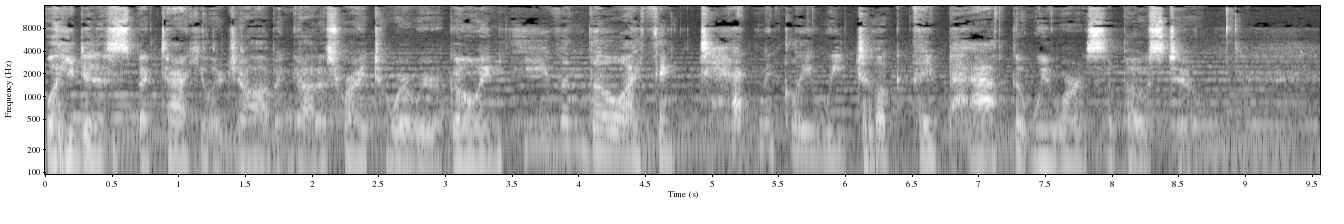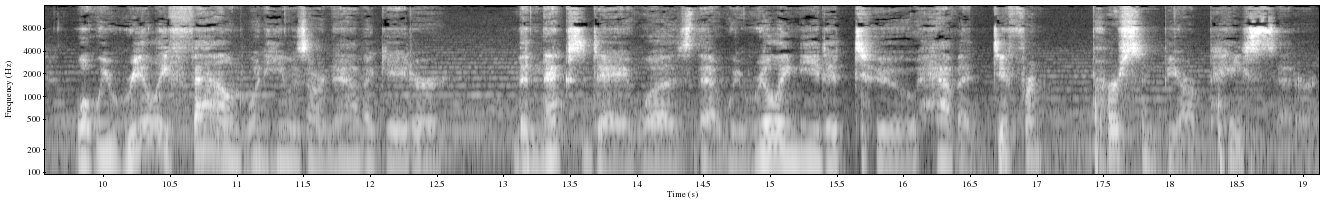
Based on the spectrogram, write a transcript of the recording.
Well, he did a spectacular job and got us right to where we were going, even though I think technically we took a path that we weren't supposed to. What we really found when he was our navigator the next day was that we really needed to have a different person be our pace setter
